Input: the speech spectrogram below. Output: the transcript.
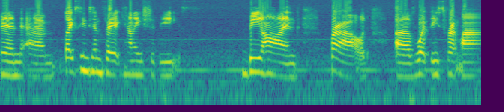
And um, Lexington, Fayette County should be beyond proud of what these frontline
